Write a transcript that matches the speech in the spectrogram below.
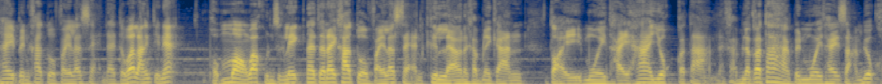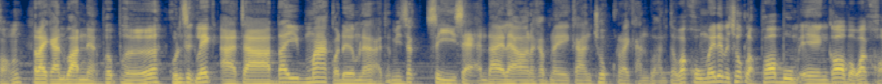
ให้เป็นค่าตัวไฟละแสนได้แต่ว่าหลังจากนี้ผมมองว่าขุนศึกเล็กน่าจะได้ค่าตัวไฟละแสนขึ้นแล้วนะครับในการต่อยมวยไทย 5 ยกก็ตามนะครับแล้วก็ถ้าหากเป็นมวยไทย 3 ยกของรายการวันเนี่ยเผลอๆขุนศึกเล็กอาจจะได้มากกว่าเดิมแล้ว อาจจะมีสัก4 0 0แสนได้แล้วนะครับในการชกรายการวัน แต่ว่าคงไม่ได้ไปชกหรอกเพราะว่าบูมเองก็บอกว่าขอ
